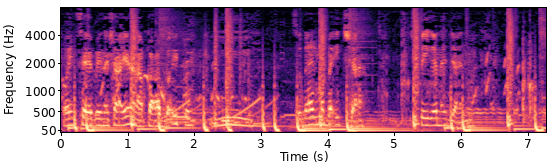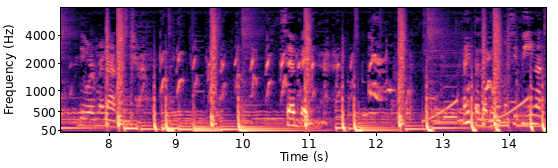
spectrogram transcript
0.7 na siya. Ayan, napakabait, oh. So, dahil mabait siya, stay ka na dyan. Deworm na natin siya. 7 ay talaga naman. Si Peanut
